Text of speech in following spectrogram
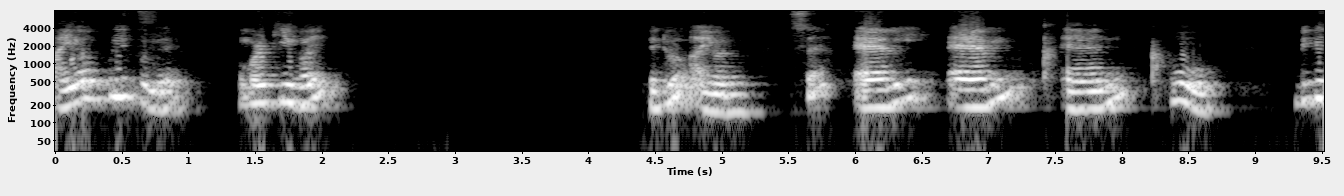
আয়ত বুলি কলে আমাৰ কি হয়? এইটো আয়ত এল এম এন ও। গতিকে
